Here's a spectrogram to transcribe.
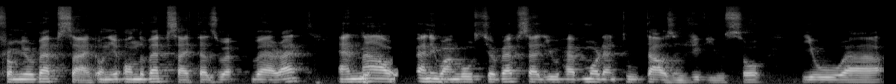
from your website on your on the website as well, right? And yeah. now, if anyone goes to your website, you have more than two thousand reviews, so you uh,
